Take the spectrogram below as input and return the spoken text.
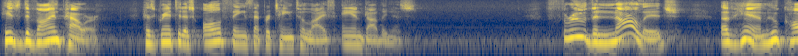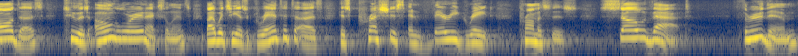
His divine power has granted us all things that pertain to life and godliness. Through the knowledge of him who called us to his own glory and excellence, by which he has granted to us his precious and very great promises, so that through them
